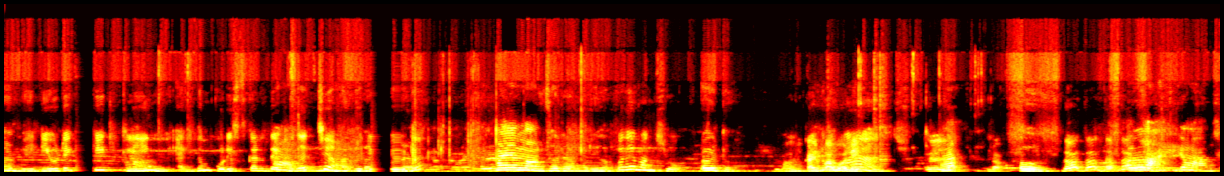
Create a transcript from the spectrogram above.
আমার ভিডিওটা কি ক্লিন একদম পরিষ্কার দেখা যাচ্ছে আমার ভিডিওটা? হ্যাঁ মাংসটা মুড়ি হবে। কোথায় মাংস? ওই তো। মাংস এই দাও, দাও, ও। দাও, দাও, দাও, দাও। আজকে মাংস।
